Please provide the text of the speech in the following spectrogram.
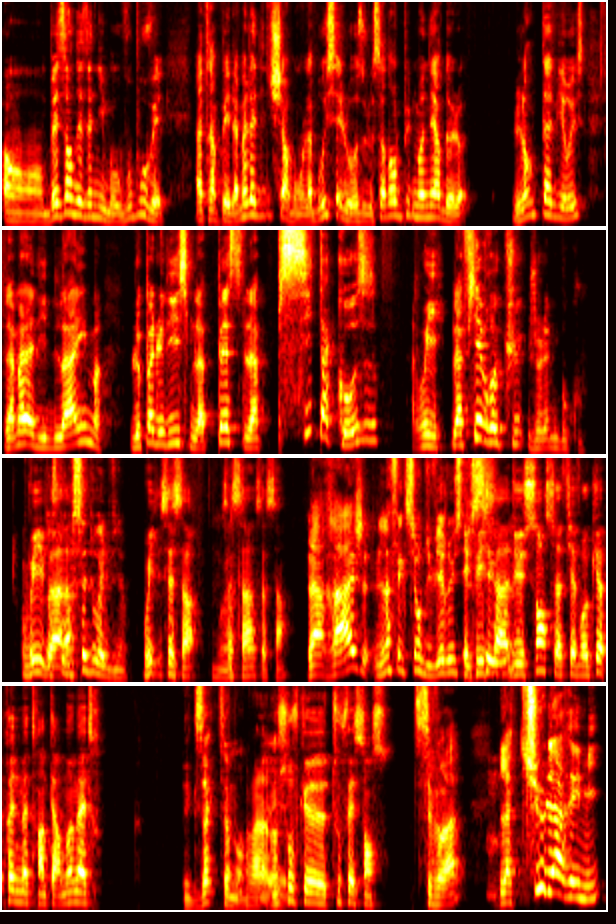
en baisant des animaux, vous pouvez attraper la maladie du charbon, la brucellose, le syndrome pulmonaire de l'antavirus, la maladie de Lyme, le paludisme, la peste, la psittacose, Oui. la fièvre Q, je l'aime beaucoup, Oui, parce bah, qu'on sait d'où elle vient. oui, c'est ça. Voilà. C'est ça, c'est ça. La rage, l'infection du virus Et puis Séoul. ça a du sens, la fièvre cul, après de mettre un thermomètre. Exactement. Voilà. Et Donc je trouve que tout fait sens. C'est vrai. La tularémie,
